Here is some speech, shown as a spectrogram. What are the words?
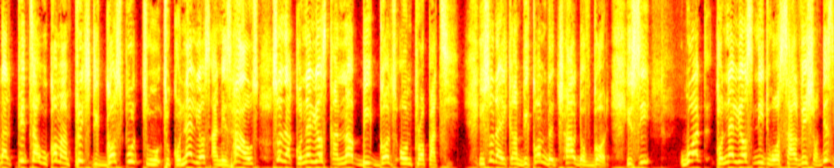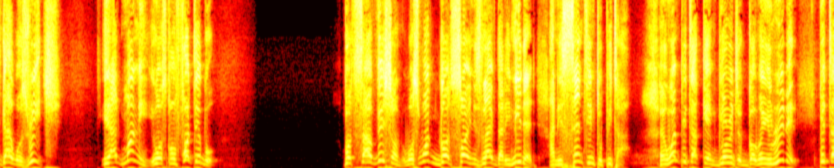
that Peter will come and preach the gospel to, to Cornelius and his house, so that Cornelius can now be God's own property. So that he can become the child of God. You see, what Cornelius need was salvation. This guy was rich. He had money. He was comfortable. But salvation was what God saw in his life that he needed, and he sent him to Peter. And when Peter came, glory to God, when you read it, Peter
